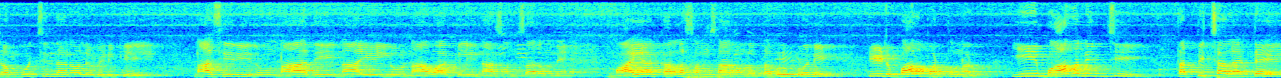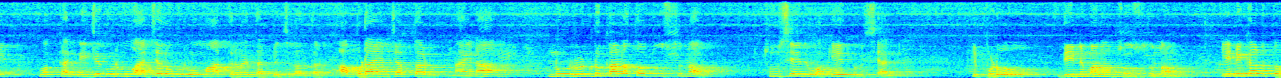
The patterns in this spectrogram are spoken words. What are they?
జబ్బు వచ్చిందని వాళ్ళు వీడికి నా శరీరం నాది నా ఇల్లు నా వాకిలి నా సంసారం అనే మాయా కళ్ళ సంసారంలో తగులుకొని వీడు బాధపడుతున్నాడు. ఈ బాధ నుంచి తప్పించాలంటే ఒక్క నిజ గురువు అచల గురువు మాత్రమే తప్పించగలుగుతాడు. అప్పుడు ఆయన చెప్తాడు నాయనా నువ్వు రెండు కళ్ళతో చూస్తున్నావు. చూసేది ఒకే దృశ్యాన్ని. ఇప్పుడు దీన్ని మనం చూస్తున్నాం. ఎన్ని కళ్ళతో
